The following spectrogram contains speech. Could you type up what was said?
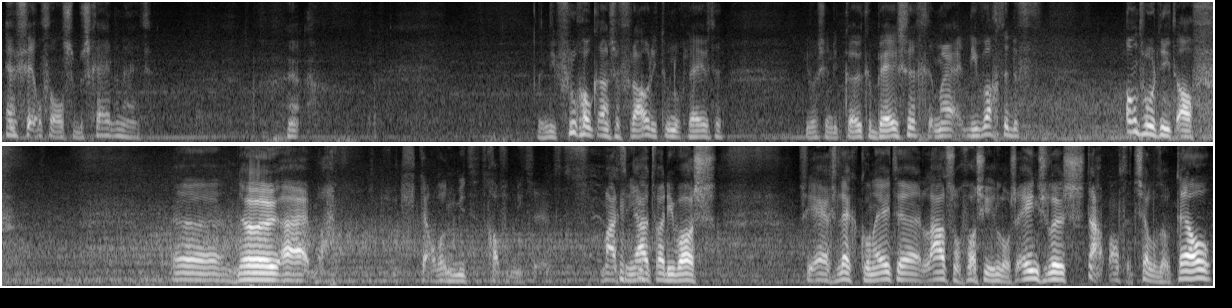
En veel valse bescheidenheid. Ja. En die vroeg ook aan zijn vrouw, die toen nog leefde. Die was in de keuken bezig, maar die wachtte de antwoord niet af. Eh, nee, hij het stelde hem niet, het gaf hem niet. Het maakte niet uit waar hij was. Als hij ergens lekker kon eten. Laatst nog was hij in Los Angeles. Nou, altijd hetzelfde hotel.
